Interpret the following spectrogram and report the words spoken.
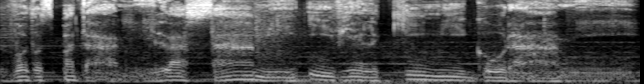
wodospadami, lasami i wielkimi górami.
